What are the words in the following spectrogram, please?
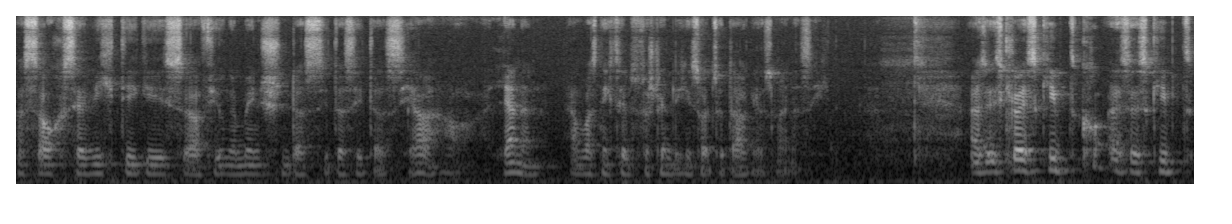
was auch sehr wichtig ist äh, für junge Menschen, dass sie, dass sie das ja, lernen, was nicht selbstverständlich ist heutzutage aus meiner Sicht. Also ich glaube, es gibt, also es gibt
